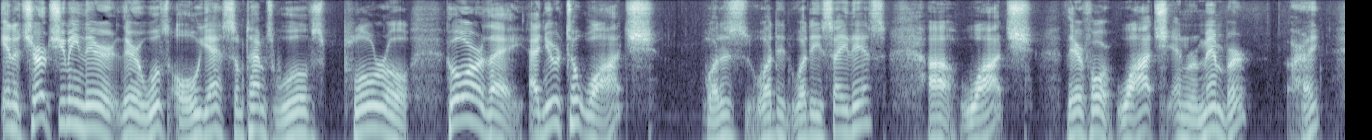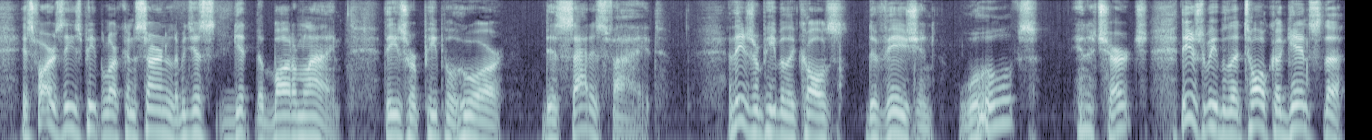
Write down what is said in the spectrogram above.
in a church, you mean they're, they're wolves? Oh, yes, sometimes wolves, plural. Who are they? And you're to watch. What is what did what did he say this? Uh, watch. Therefore, watch and remember. All right. As far as these people are concerned, let me just get the bottom line. These were people who are dissatisfied. And these are people that cause division. Wolves in a church. These are people that talk against the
